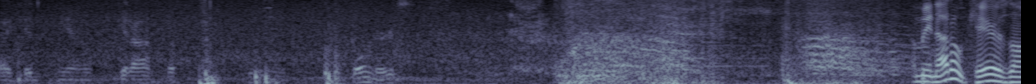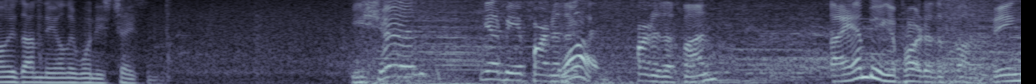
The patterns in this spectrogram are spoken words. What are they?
I could, you know, get off the corners. I mean, I don't care as long as I'm the only one he's chasing. You should. You gotta be a part of the part of the fun. I am being a part of the fun. Being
